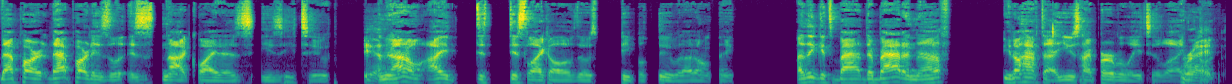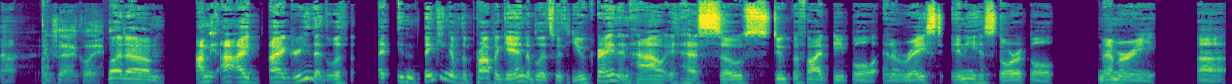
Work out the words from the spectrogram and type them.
that part that part is is not quite as easy to. Yeah. I mean, I don't. I dis- dislike all of those people too, but I don't think. I think it's bad. They're bad enough you don't have to use hyperbole to like right. uh, exactly. But um i mean i i agree that with in thinking of the propaganda blitz with ukraine and how it has so stupefied people and erased any historical memory uh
